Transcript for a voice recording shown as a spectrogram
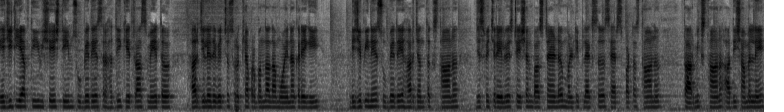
ਏਜੀਟੀਐਫ ਦੀ ਵਿਸ਼ੇਸ਼ ਟੀਮ ਸੂਬੇ ਦੇ ਸਰਹੱਦੀ ਖੇਤਰਾਂ ਸਮੇਤ ਹਰ ਜ਼ਿਲ੍ਹੇ ਦੇ ਵਿੱਚ ਸੁਰੱਖਿਆ ਪ੍ਰਬੰਧਾਂ ਦਾ ਮੁਆਇਨਾ ਕਰੇਗੀ। ਡੀਜੀਪੀ ਨੇ ਸੂਬੇ ਦੇ ਹਰ ਜਨਤਕ ਸਥਾਨ, ਜਿਸ ਵਿੱਚ railway station, bus stand, multiplex, ਸੈਰ ਸਪਾਟਾ ਸਥਾਨ, ਧਾਰਮਿਕ ਸਥਾਨ ਆਦਿ ਸ਼ਾਮਿਲ ਨੇ।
